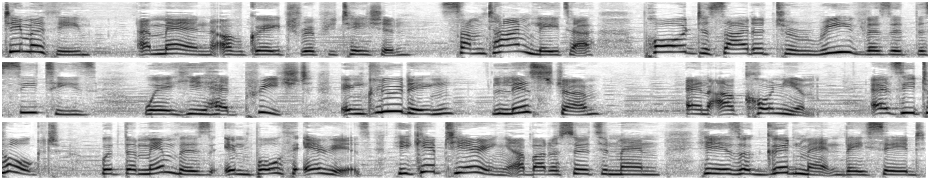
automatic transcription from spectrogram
Timothy, a man of great reputation. Sometime later, Paul decided to revisit the cities where he had preached, including Lystra and Iconium. As he talked with the members in both areas, he kept hearing about a certain man. He is a good man, they said,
